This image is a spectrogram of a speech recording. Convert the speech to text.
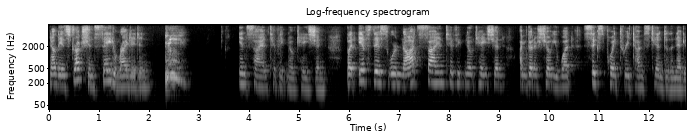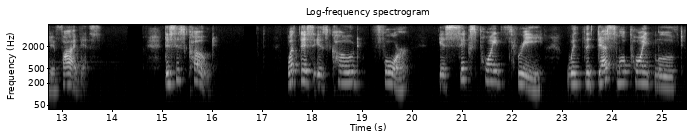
Now the instructions say to write it in in scientific notation, but if this were not scientific notation, I'm going to show you what 6.3 times 10 to the negative 5 is. This is code. What this is code for is 6.3 with the decimal point moved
